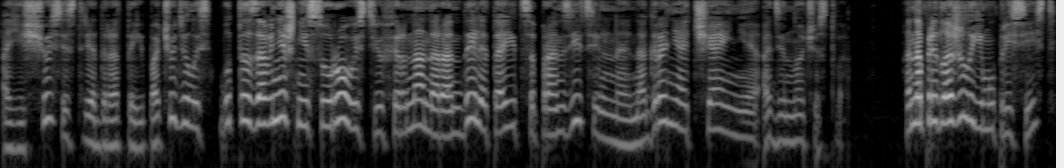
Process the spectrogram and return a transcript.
А еще сестре Доротеи почудилось, будто за внешней суровостью Фернана Ранделя таится пронзительное, на грани отчаяния одиночество. Она предложила ему присесть,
